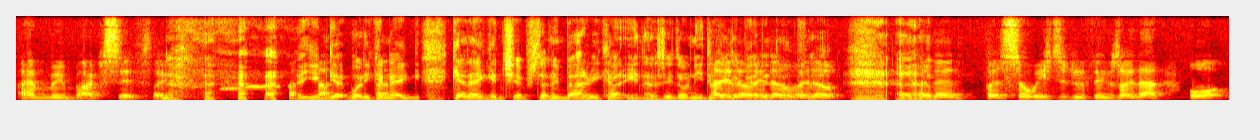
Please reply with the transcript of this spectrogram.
I haven't been back since. Like, you can get well, you can egg, get egg and chips down in Barry, can't you? Now, so you don't need to go I to Benidorm. I know, I know. Um, and then, but so we used to do things like that. Or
